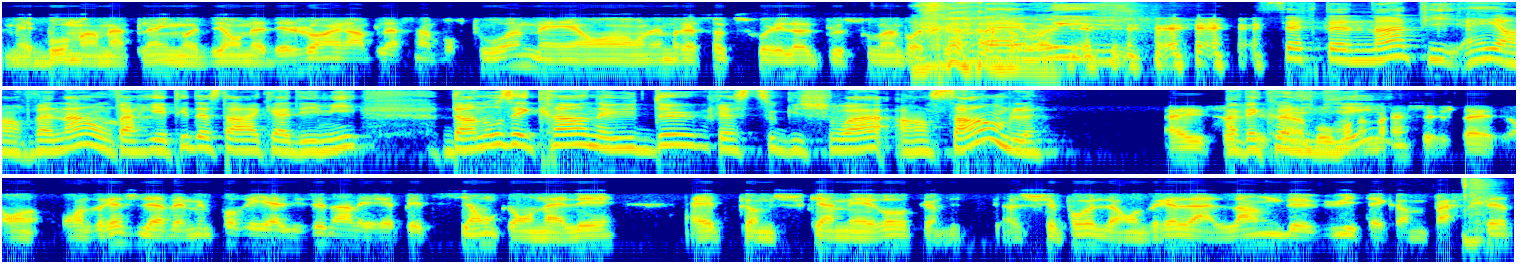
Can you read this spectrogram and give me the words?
mais boum, en m'appelant, il m'a dit on a déjà un remplaçant pour toi, mais on, aimerait ça que tu sois là le plus souvent possible. ben oui, certainement. Puis, hey, en revenant aux variétés de Star Academy, dans nos écrans, on a eu deux Restou Guichois ensemble. avec Olivier. On, on, dirait que je ne l'avais même pas réalisé dans les répétitions qu'on allait être comme sous caméra, comme je sais pas, on dirait la langue de vue était comme parfaite.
